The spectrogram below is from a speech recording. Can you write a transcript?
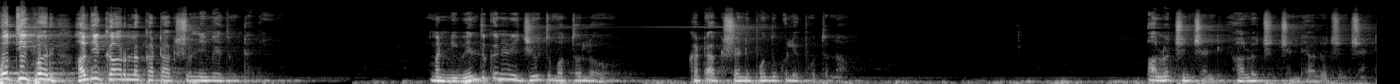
పొతిపర్ అధికారుల కటాక్షం నీ మీద ఉంటుంది. మరి నీవెందుకని నీ జీవితం మొత్తంలో కటాక్షాన్ని పొందుకోలేకపోతున్నావు? ఆలోచించండి ఆలోచించండి ఆలోచించండి.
